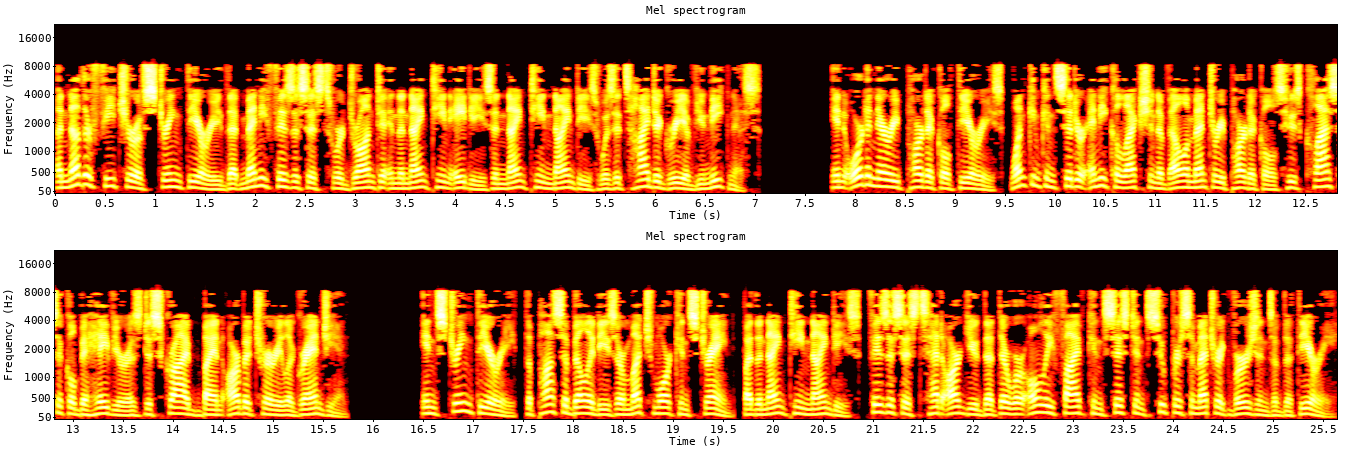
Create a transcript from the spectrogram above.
Another feature of string theory that many physicists were drawn to in the 1980s and 1990s was its high degree of uniqueness. In ordinary particle theories, one can consider any collection of elementary particles whose classical behavior is described by an arbitrary Lagrangian. In string theory, the possibilities are much more constrained. By the 1990s, physicists had argued that there were only five consistent supersymmetric versions of the theory.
